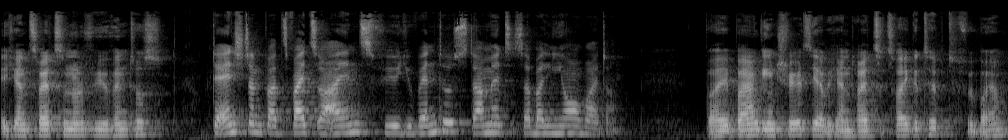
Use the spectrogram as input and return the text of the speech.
Ich ein 2 zu 0 für Juventus. Der Endstand war 2 zu 1 für Juventus, damit ist aber Lyon weiter. Bei Bayern gegen Chelsea habe ich ein 3 zu 2 getippt für Bayern.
